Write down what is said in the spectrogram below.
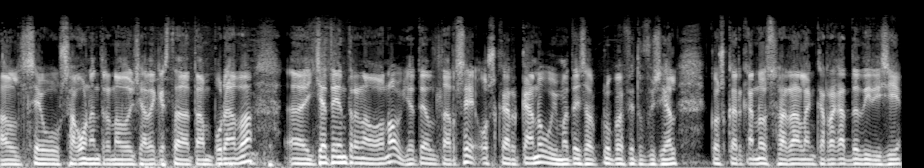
el seu segon entrenador ja d'aquesta temporada, eh, ja té entrenador nou, ja té el tercer, Òscar Cano, avui mateix el club ha fet oficial que Òscar Cano serà l'encarregat de dirigir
